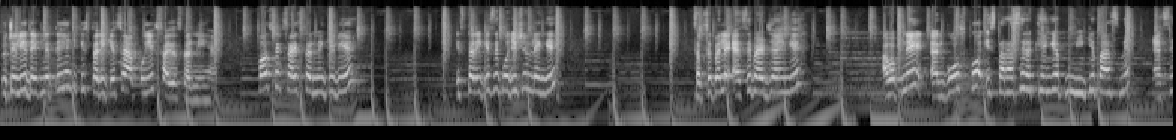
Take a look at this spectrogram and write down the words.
तो चलिए देख लेते हैं कि किस तरीके से आपको ये एक्सरसाइज करनी है। फ़र्स्ट एक्सरसाइज करने के लिए इस तरीके से पोजीशन लेंगे। सबसे पहले ऐसे बैठ जाएँगे। अब अपने एल्बोस को इस तरह से रखेंगे अपनी नी के पास में। ऐसे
